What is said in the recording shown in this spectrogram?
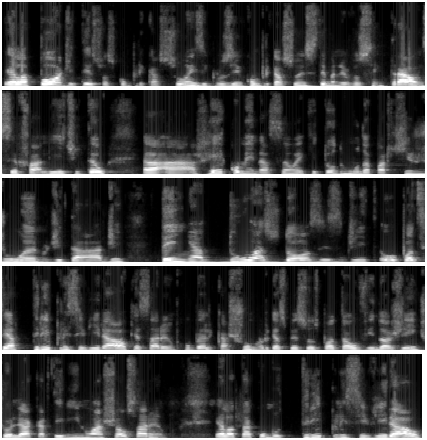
ela pode ter suas complicações, inclusive complicações do sistema nervoso central, encefalite. Então, a, a recomendação é que todo mundo, a partir de um ano de idade, tenha duas doses de. Pode ser a tríplice viral, que é sarampo, rubéola e cachumba, porque as pessoas podem estar ouvindo a gente, olhar a carteirinha e não achar o sarampo. Ela está como tríplice viral,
